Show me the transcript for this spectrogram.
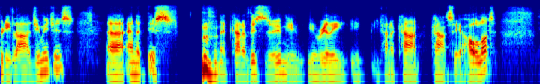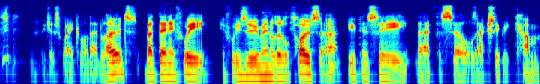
pretty large images. Uh, and at this at kind of this zoom, you you really you, you kind of can't can't see a whole lot. We just wait while that loads. But then if we if we zoom in a little closer, you can see that the cells actually become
